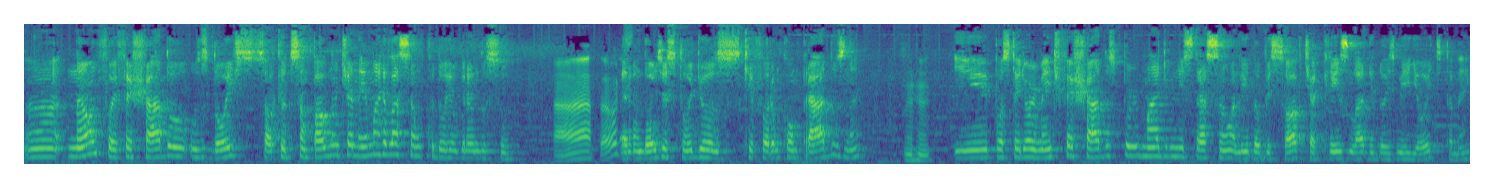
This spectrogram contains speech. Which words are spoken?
Ah, não, foi fechado os dois, só que o de São Paulo não tinha nenhuma relação com o do Rio Grande do Sul. Ah, tá. Eram dois estúdios que foram comprados, né? Uhum. E posteriormente fechados por uma administração ali da Ubisoft, a crise lá de 2008 também.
